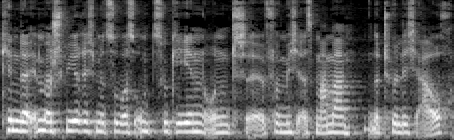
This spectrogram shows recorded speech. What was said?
Kinder immer schwierig, mit sowas umzugehen und äh, für mich als Mama natürlich auch.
